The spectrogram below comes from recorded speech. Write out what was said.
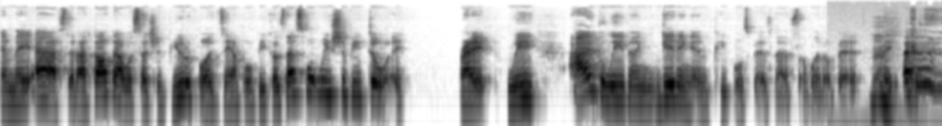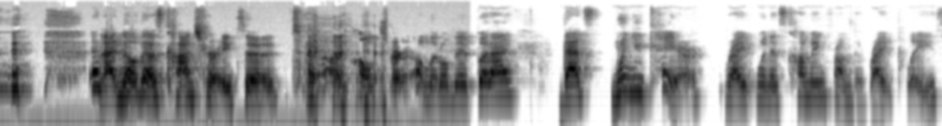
and they asked. And I thought that was such a beautiful example because that's what we should be doing, right? We, I believe in getting in people's business a little bit, hmm. right? and I know that's contrary to, to our culture a little bit, but I, that's when you care, right? When it's coming from the right place,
